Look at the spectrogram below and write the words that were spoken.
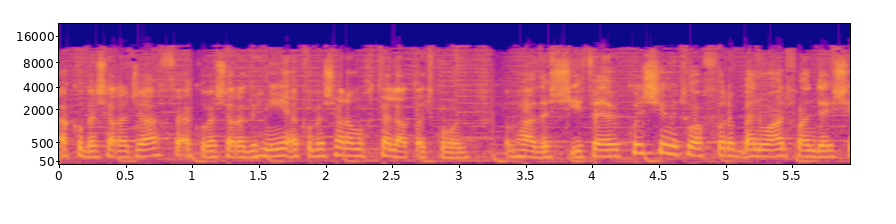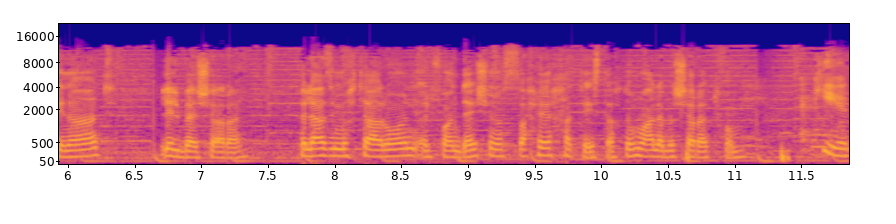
أكو بشرة جافة أكو بشرة دهنيه أكو بشرة مختلطة تكون بهذا الشيء. فكل شيء متوفر بأنواع الفونديشنات للبشرة. فلازم يختارون ال foundation الصحيح حتى يستخدموه على بشرتهم. أكيد.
